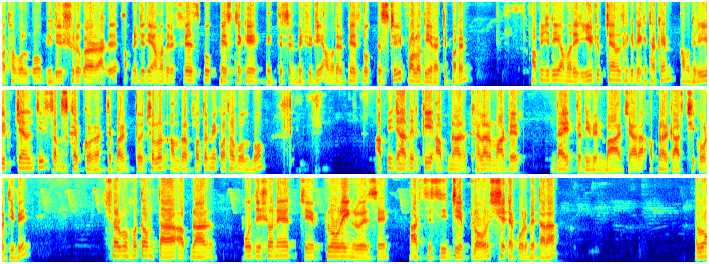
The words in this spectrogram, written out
কথা বলব। ভিডিও শুরু করার আগে আপনি যদি আমাদের ফেসবুক পেজ থেকে দেখতেছেন ভিডিওটি আমাদের ফেসবুক পেজটি ফলো দিয়ে রাখতে পারেন। আপনি যদি আমাদের ইউটিউব চ্যানেল থেকে দেখে থাকেন, আমাদের ইউটিউব চ্যানেলটি সাবস্ক্রাইব করে রাখতে পারেন। তো চলুন, আমরা প্রথমে কথা বলব। আপনি যাদেরকে আপনার খেলার মাঠের দায়িত্ব দিবেন বা যারা আপনার কাজটি করে দিবে, সর্বপ্রথম তারা আপনার পজিশনের যে ফ্লোরিং রয়েছে আরসিসি যে ফ্লোর সেটা করবে তারা। এবং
